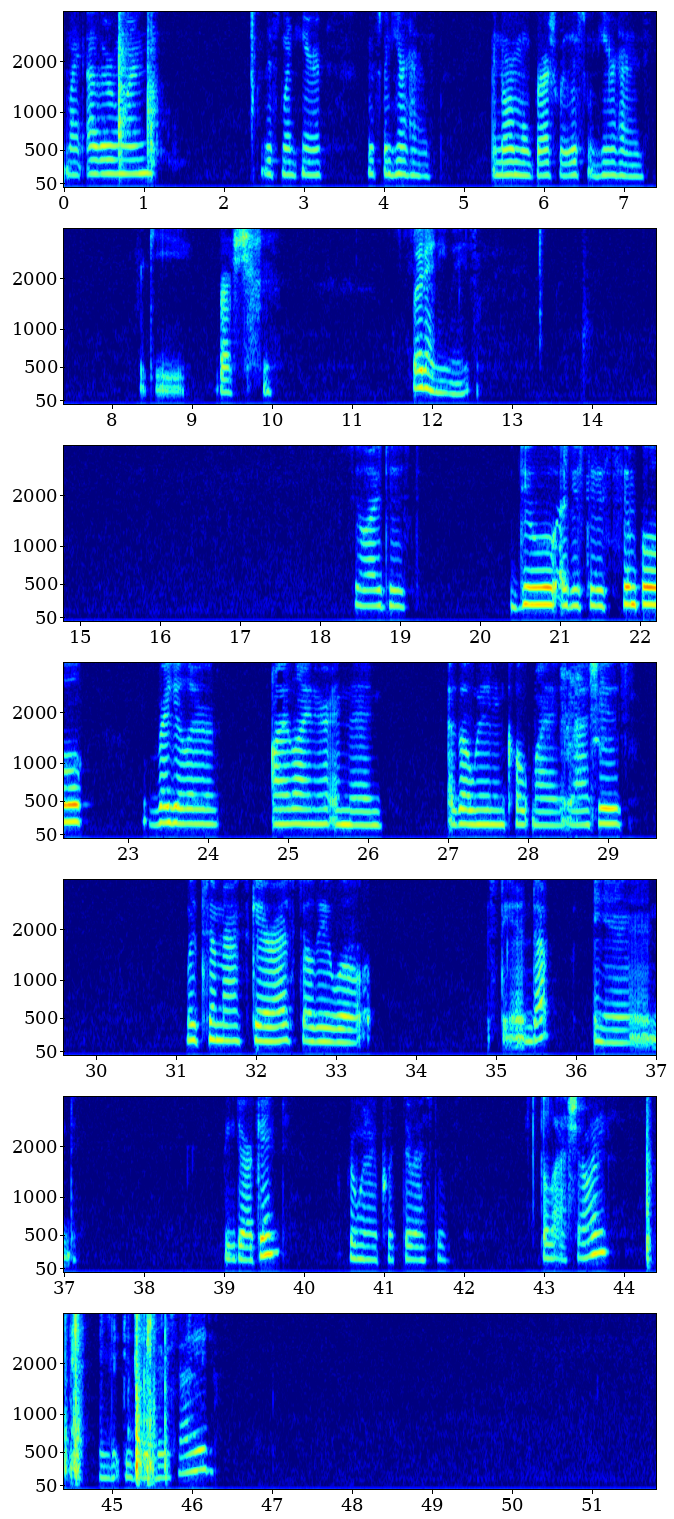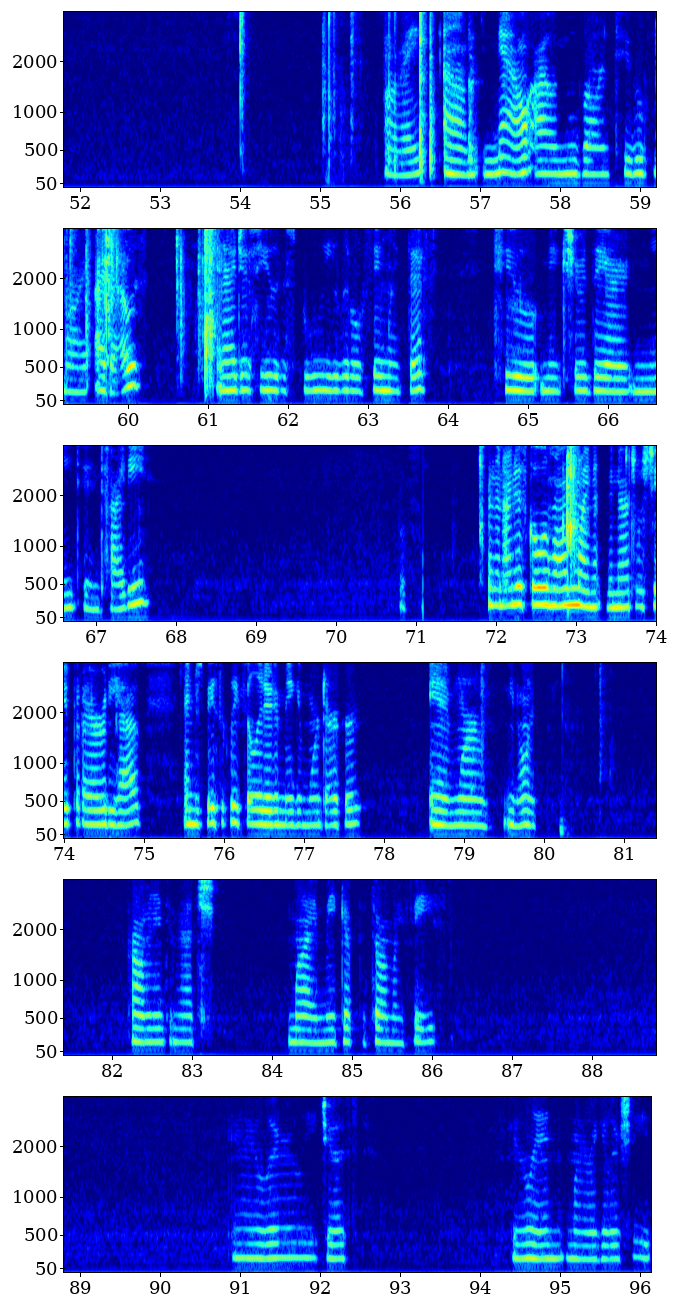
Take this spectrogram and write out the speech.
my other one. This one here, this one here has a normal brush where this one here has freaky brush. but anyways. So I just do, I just did a simple, regular eyeliner and then I go in and coat my lashes with some mascara so they will stand up and be darkened for when I put the rest of the lash on and do the other side. Alright, um, now I'll move on to my eyebrows. And I just use a spoolie little thing like this to make sure they're neat and tidy. And then I just go along my the natural shape that I already have and just basically fill it in and make it more darker and more, you know, like prominent to match my makeup that's on my face. And I literally just fill in my regular shape.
